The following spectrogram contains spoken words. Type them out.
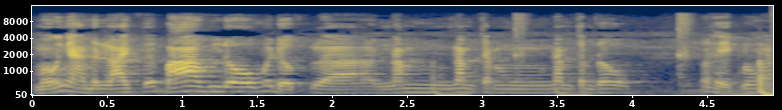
Mỗi ngày mình like tới 3 video mới được là 5 500 500 đô. Nó thiệt luôn á.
